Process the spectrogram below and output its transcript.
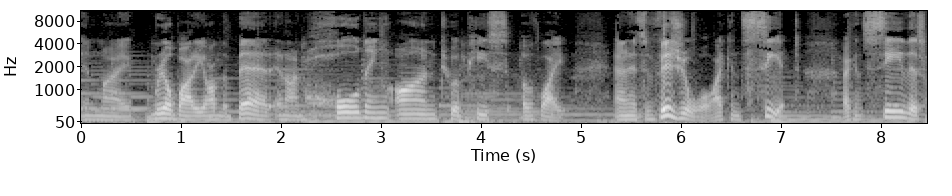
in my real body on the bed and I'm holding on to a piece of light and it's visual. I can see it. I can see this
